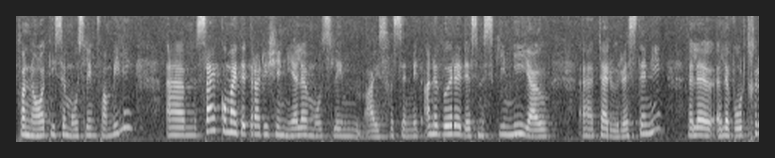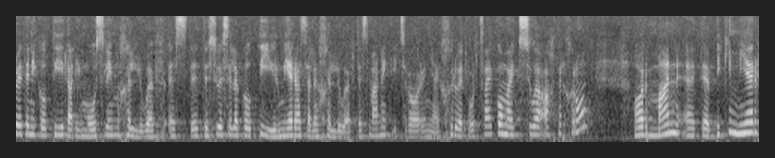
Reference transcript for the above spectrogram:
fanatiese moslim familie. Ehm um, sy uit 'n tradisionele moslim huisgesin. Met ander woorde, dis miskien nie jou uh, terroriste nie. Hulle hulle word groot in die kultuur dat die moslim geloof is dit is soos hulle kultuur meer as hulle geloof. Dis maar net iets waarin jy groot word. Sy kom uit so agtergrond. Haar man het 'n bietjie meer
